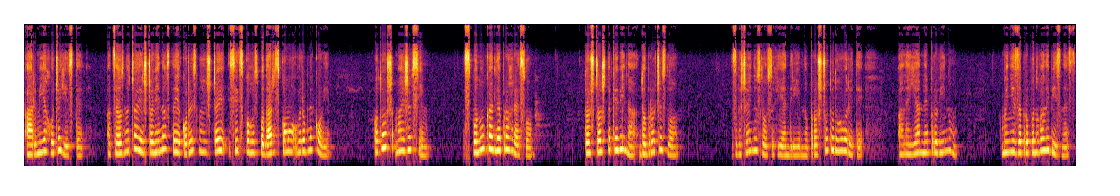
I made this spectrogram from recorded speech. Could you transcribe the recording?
Армія хоче їсти. А це означає, що війна стає корисною ще сільськогосподарському виробникові. Отож, майже всім. Спонука для прогресу. То що ж таке війна, добро чи зло? Звичайно, зло, Софія Андріївно, про що тут говорити? Але я не про війну. Мені запропонували бізнес.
